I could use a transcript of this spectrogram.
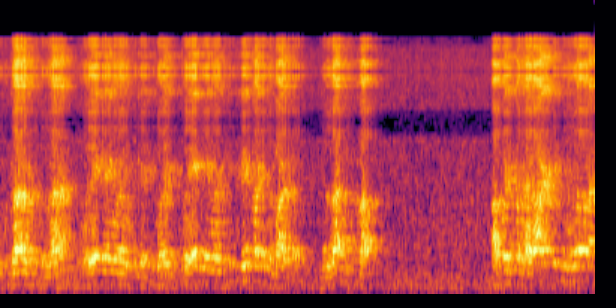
இஸ்லாம் ஒரே இறைவனுக்கு ஒரே- ஒரே இறைவனுக்கு இதுதான் இஸ்லாம். அப்படிப்பட்ட வாழ்க்கைக்கு மூலமாக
